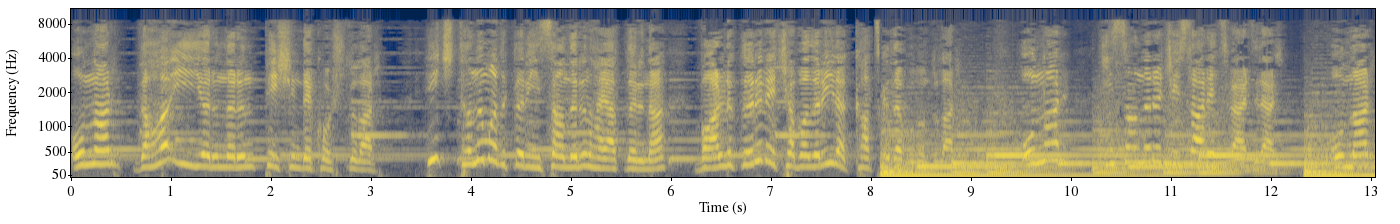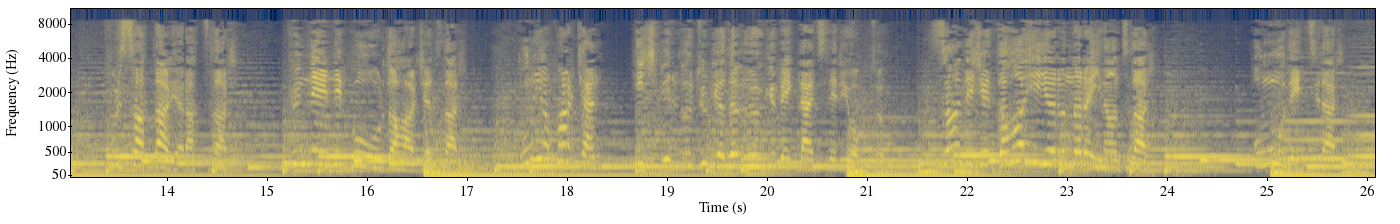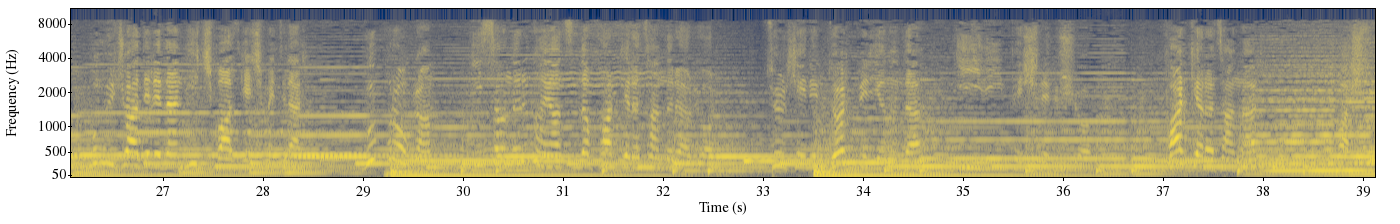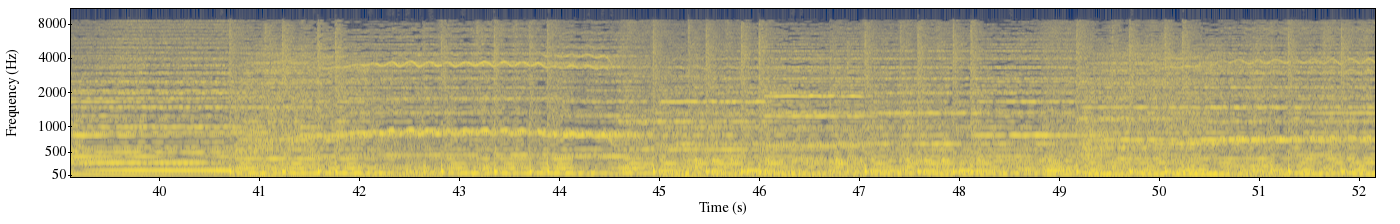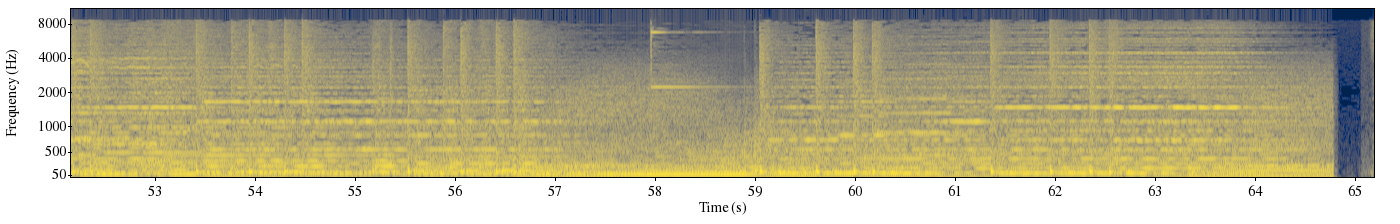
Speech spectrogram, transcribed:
Onlar daha iyi yarınların peşinde koştular. Hiç tanımadıkları insanların hayatlarına varlıkları ve çabalarıyla katkıda bulundular. Onlar insanlara cesaret verdiler. Onlar fırsatlar yarattılar. Günlerini bu uğurda harcadılar. Bunu yaparken hiçbir ödül ya da övgü beklentileri yoktu. Sadece daha iyi yarınlara inandılar. Umut ettiler. Bu mücadeleden hiç vazgeçmediler. Bu program insanların hayatında fark yaratanları arıyor. Türkiye'nin dört bir yanında iyiliğin peşine düşüyor. Fark yaratanlar başlıyor.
